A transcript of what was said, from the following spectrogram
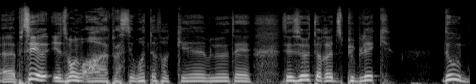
Euh, puis tu sais, il y, a du monde qui ah, parce que what the fuck, Kev, là, c'est sûr, t'auras du public. Dude,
